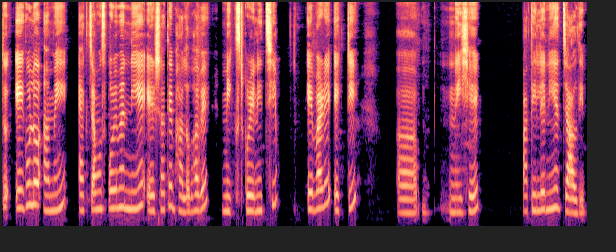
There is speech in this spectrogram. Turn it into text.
তো এগুলো আমি এক চামচ পরিমাণ নিয়ে এর সাথে ভালোভাবে মিক্সড করে নিচ্ছি। এবারে একটি ইসে পাতিলে নিয়ে জাল দিব।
